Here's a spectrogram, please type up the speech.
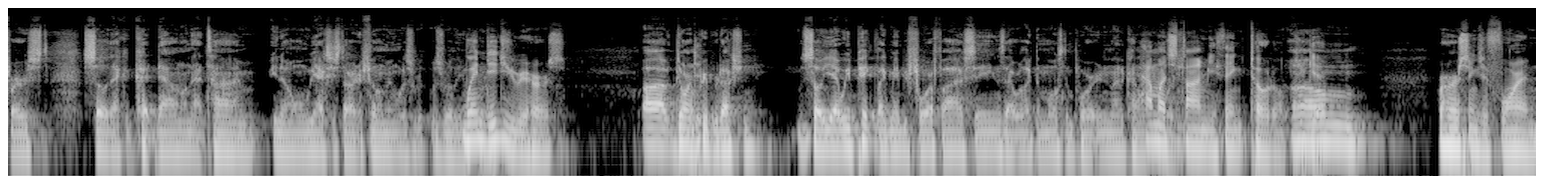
first, so that could cut down on that time. You know, when we actually started filming was was really When important. did you rehearse? Uh, during pre-production. So yeah, we picked like maybe four or five scenes that were like the most important. And I kind of How much time do you think total? did? Um, Rehearsing's a foreign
